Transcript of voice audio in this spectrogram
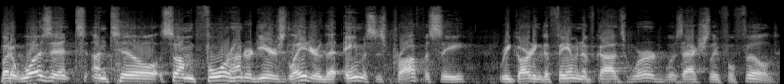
but it wasn't until some 400 years later that Amos's prophecy regarding the famine of God's word was actually fulfilled.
